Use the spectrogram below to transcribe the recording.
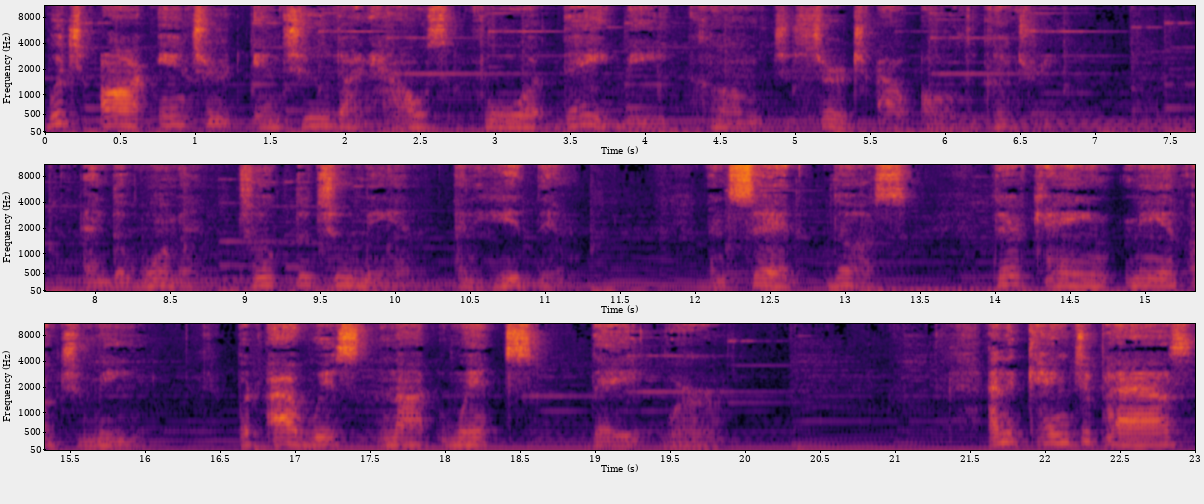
which are entered into thine house, for they be come to search out all the country. And the woman took the two men and hid them, and said thus, There came men unto me, but I wist not whence they were. And it came to pass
